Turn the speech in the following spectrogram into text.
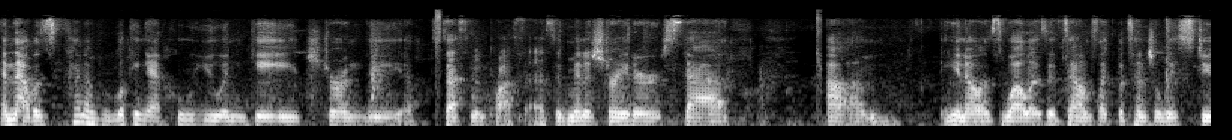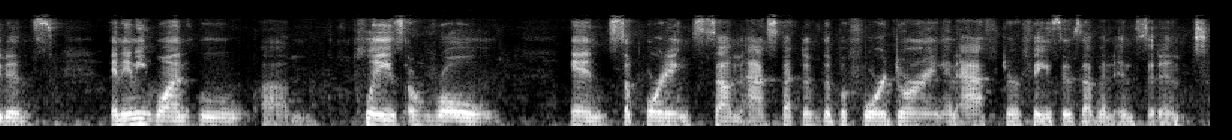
and that was kind of looking at who you engage during the assessment process administrators staff um, you know as well as it sounds like potentially students and anyone who um, plays a role in supporting some aspect of the before during and after phases of an incident.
